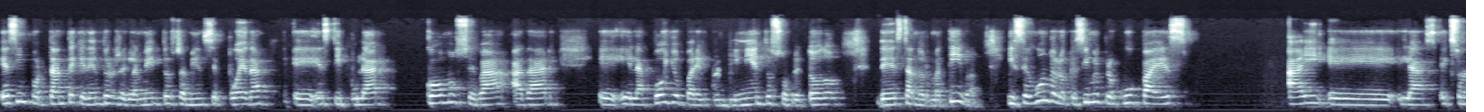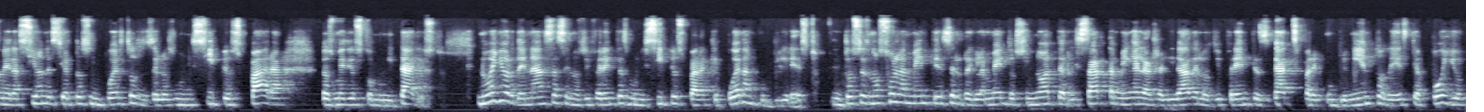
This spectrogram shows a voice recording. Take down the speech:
es importante que dentro del reglamento también se pueda eh, estipular cómo se va a dar eh, el apoyo para el cumplimiento, sobre todo, de esta normativa. Y segundo, lo que sí me preocupa es hay eh, la exoneración de ciertos impuestos desde los municipios para los medios comunitarios. No hay ordenanzas en los diferentes municipios para que puedan cumplir esto. Entonces, no solamente es el reglamento, sino aterrizar también en la realidad de los diferentes GATS para el cumplimiento de este apoyo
